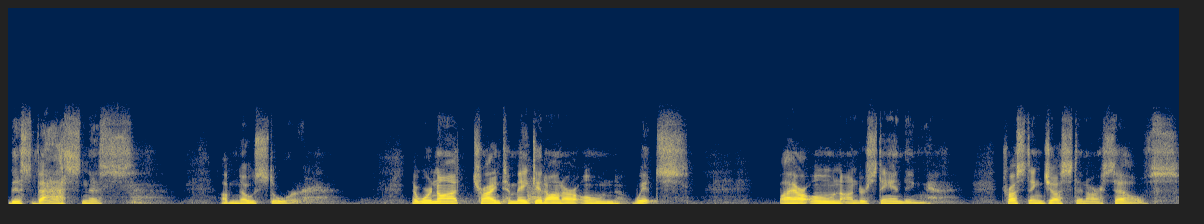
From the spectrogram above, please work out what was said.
this vastness of no store. That we're not trying to make it on our own wits, by our own understanding, trusting just in ourselves.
